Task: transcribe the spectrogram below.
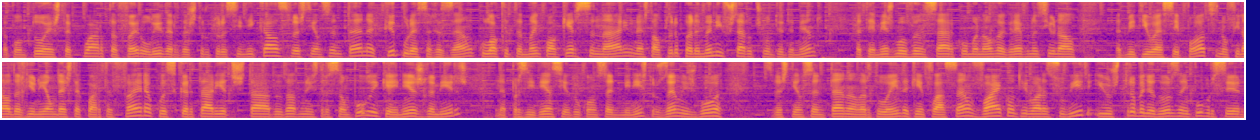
apontou esta quarta-feira o líder da estrutura sindical, Sebastião Santana, que, por essa razão, coloca também qualquer cenário nesta altura para manifestar o descontentamento, até mesmo avançar com uma nova greve nacional. Admitiu essa hipótese no final da reunião desta quarta-feira com a secretária de Estado da Administração Pública, Inês Ramires, na presidência do Conselho de Ministros em Lisboa. Sebastião Santana alertou ainda que a inflação vai continuar a subir e os trabalhadores a empobrecer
